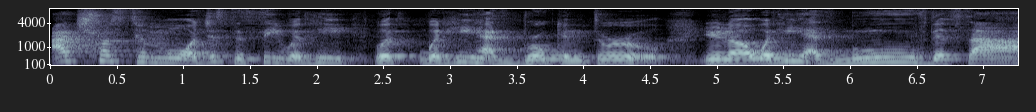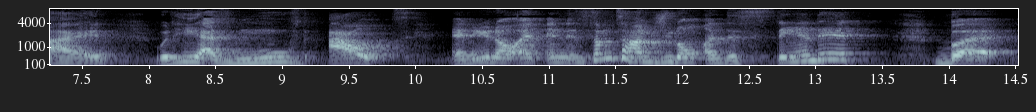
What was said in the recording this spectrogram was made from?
i trust him more just to see what he what what he has broken through you know what he has moved aside what he has moved out and you know and, and sometimes you don't understand it but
